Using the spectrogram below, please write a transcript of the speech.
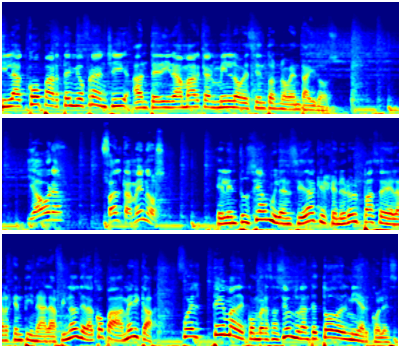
y la Copa Artemio Franchi ante Dinamarca en 1992. ¿Y ahora? ¿Falta menos? El entusiasmo y la ansiedad que generó el pase de la Argentina a la final de la Copa América fue el tema de conversación durante todo el miércoles.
